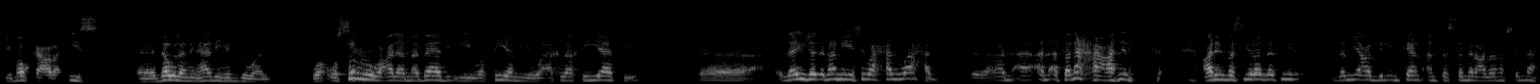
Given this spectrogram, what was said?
في موقع رئيس دولة من هذه الدول. واصر على مبادئي وقيمي وأخلاقياتي. آه، لا يوجد أمامي سوى حل واحد. آه، ان أن أتنحى عن عن المسيرة التي لم يعد بالإمكان أن تستمر على نفس النهج.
